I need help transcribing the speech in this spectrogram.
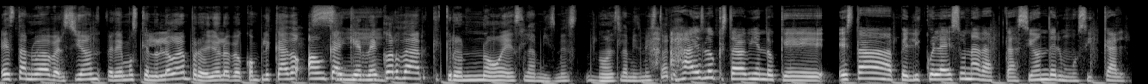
esta nueva versión, esperemos que lo logran, pero yo lo veo complicado, aunque hay que recordar que creo no es la misma, no es la misma historia. Ajá, es lo que estaba viendo, que esta película es una adaptación del musical.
